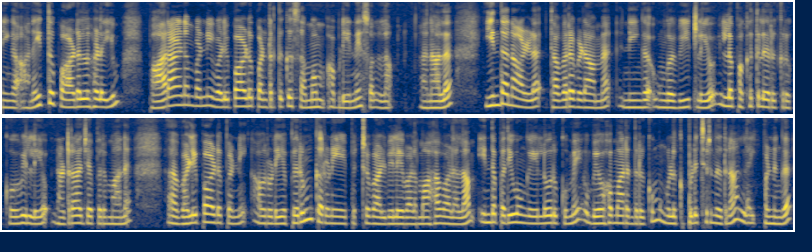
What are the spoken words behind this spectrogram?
நீங்கள் அனைத்து பாடல்களையும் பாராயணம் பண்ணி வழிபாடு பண்ணுறதுக்கு சமம் அப்படின்னே சொல்லலாம். அதனால் இந்த நாளில் தவற விடாமல் நீங்கள் உங்கள் வீட்லேயோ இல்லை பக்கத்தில் இருக்கிற கோவில்லையோ நடராஜ பெருமானை வழிபாடு பண்ணி அவருடைய பெரும் கருணையை பெற்று வாழ்விலை வளமாக வாழலாம். இந்த பதிவு உங்கள் எல்லோருக்குமே உபயோகமாக இருந்திருக்கும். உங்களுக்கு பிடிச்சிருந்ததுன்னா லைக் பண்ணுங்கள்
